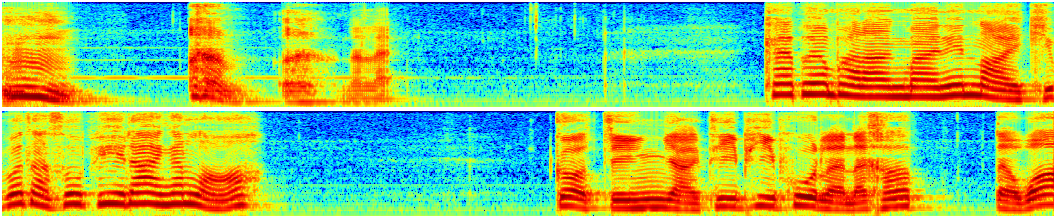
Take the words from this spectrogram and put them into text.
เออนั่นแหละ แค่เพิ่มพลังมานิดหน่อย คิดว่าจะสู้พี่ได้งั้นเหรอ ก็จริงอย่างที่พี่พูดแหละนะครับ แต่ว่า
